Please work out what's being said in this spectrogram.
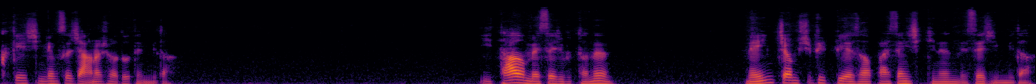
크게 신경 쓰지 않으셔도 됩니다. 이 다음 메시지부터는 main.cpp에서 발생시키는 메시지입니다.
